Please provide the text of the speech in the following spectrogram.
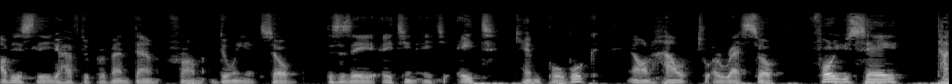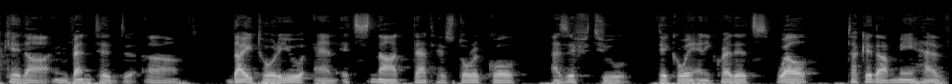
obviously you have to prevent them from doing it. So this is a 1888 Kempo book on how to arrest. So before you say Takeda invented uh, Daitoryu and it's not that historical as if to take away any credits, well, Takeda may have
